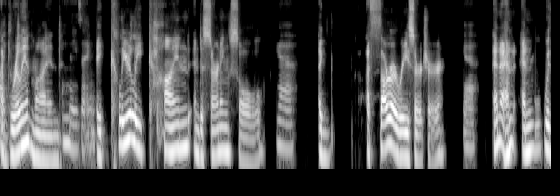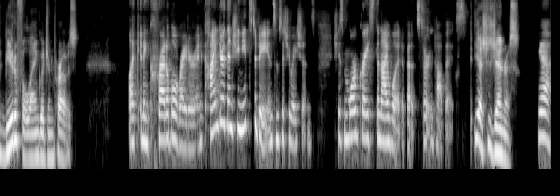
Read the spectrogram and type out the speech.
Like, a brilliant mind. Amazing. A clearly kind and discerning soul. Yeah. A a thorough researcher. Yeah. And and and with beautiful language and prose. Like an incredible writer and kinder than she needs to be in some situations. She's more grace than I would about certain topics. Yeah, she's generous. Yeah.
